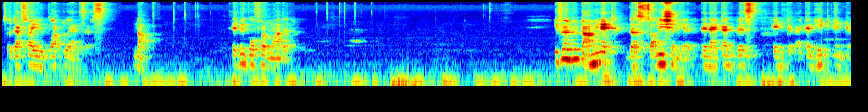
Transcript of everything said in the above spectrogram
So that's why you got two answers. Now, let me go for mother. If I want to terminate the solution here, then I can press enter. I can hit enter.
